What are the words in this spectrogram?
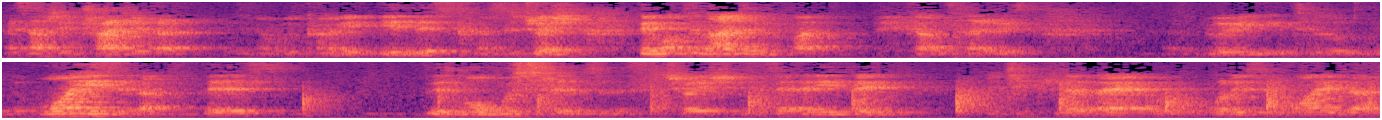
And it's actually tragic that kind of in this kind of situation. Then one thing I didn't quite pick up though is really into why is it that there's there's more Muslims in this situation? Is there anything particular there? What is it? Why is that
